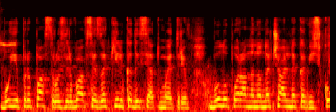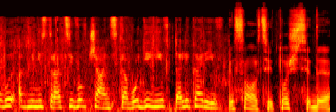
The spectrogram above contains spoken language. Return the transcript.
боєприпас розірвався за кількадесят метрів. Було поранено начальника військової адміністрації Вовчанська, водіїв та лікарів. І саме в цій точці, де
